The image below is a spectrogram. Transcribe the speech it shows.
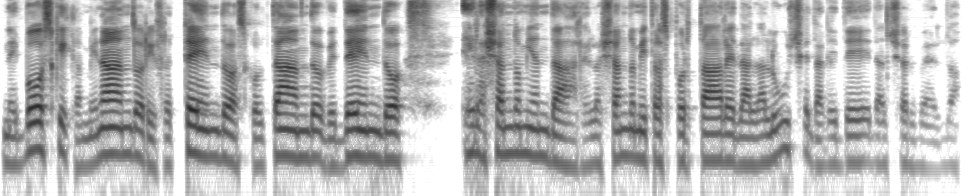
nei boschi, camminando, riflettendo, ascoltando, vedendo e lasciandomi andare, lasciandomi trasportare dalla luce, dalle idee, dal cervello.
